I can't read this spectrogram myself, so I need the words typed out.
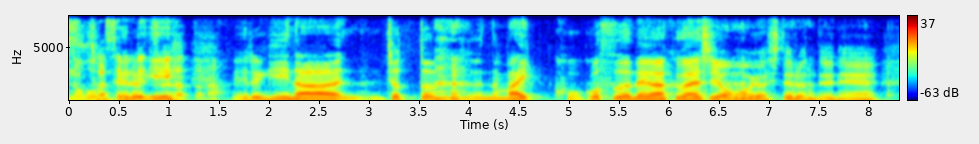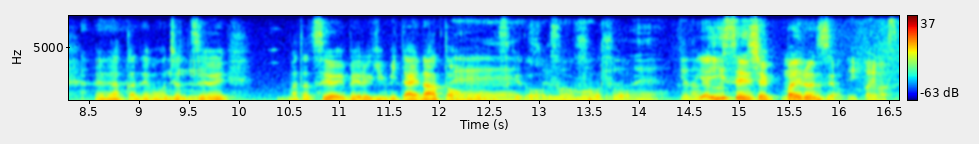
ん、の方が鮮ベルギー。烈だったな。ベルギーなちょっと毎ここ数年は悔しい思いをしてるんでね。えなんかねもうちょっと強い、また強いベルギー見たいなとは思うんですけど、ねえそうそうそう、ね。いやいいい選手はいっぱいいるんですよ、いっぱいいます。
